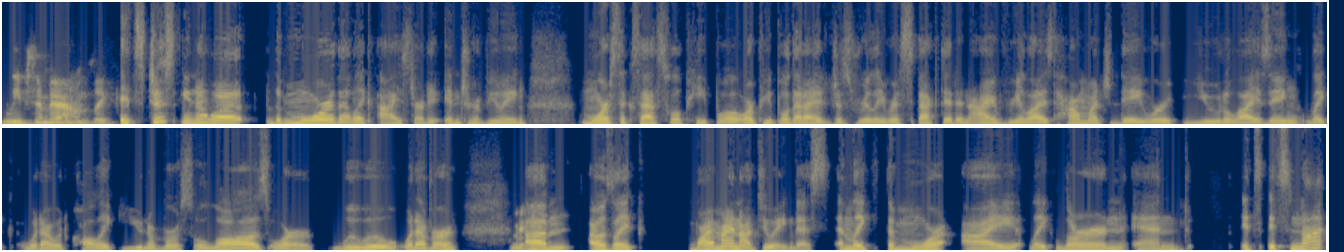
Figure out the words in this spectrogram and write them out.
leaps and bounds like it's just you know what the more that like i started interviewing more successful people or people that i just really respected and i realized how much they were utilizing like what i would call like universal laws or woo woo whatever right? um i was like why am i not doing this and like the more i like learn and it's it's not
